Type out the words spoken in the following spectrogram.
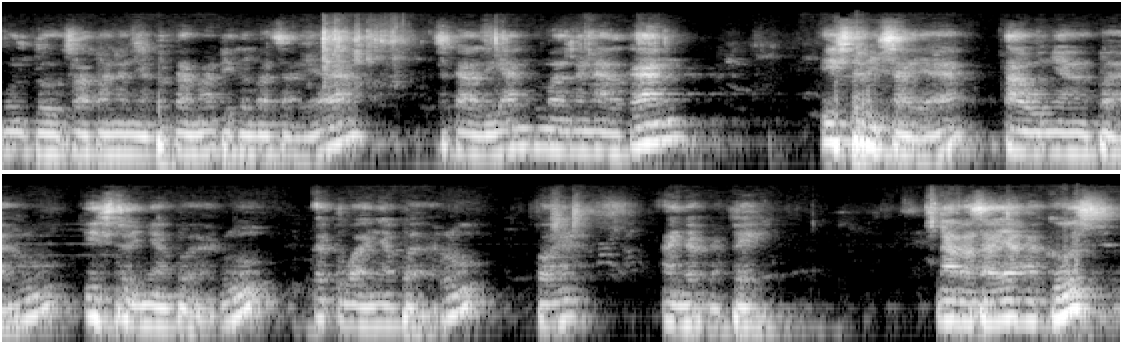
untuk selapanan yang pertama di tempat saya sekalian mengenalkan istri saya tahunnya baru istrinya baru ketuanya baru pokoknya anyar kabeh. Nama saya Agus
